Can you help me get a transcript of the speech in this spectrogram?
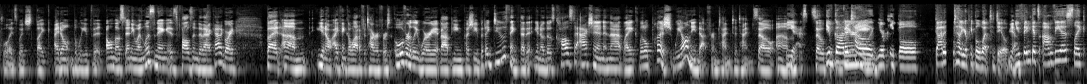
ploys, which like I don't believe that almost anyone listening is falls into that category but um, you know, I think a lot of photographers overly worry about being pushy. But I do think that it, you know, those calls to action and that like little push, we all need that from time to time. So um, yes, so you've got to tell your people, got to tell your people what to do. Yeah. You think it's obvious, like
